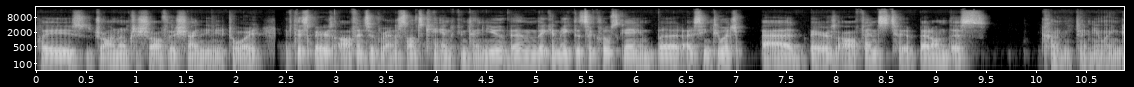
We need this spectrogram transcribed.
plays drawn up to show off their shiny new toy. If this Bears offensive renaissance can continue, then they can make this a close game, but I've seen too much bad Bears offense to bet on this continuing.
